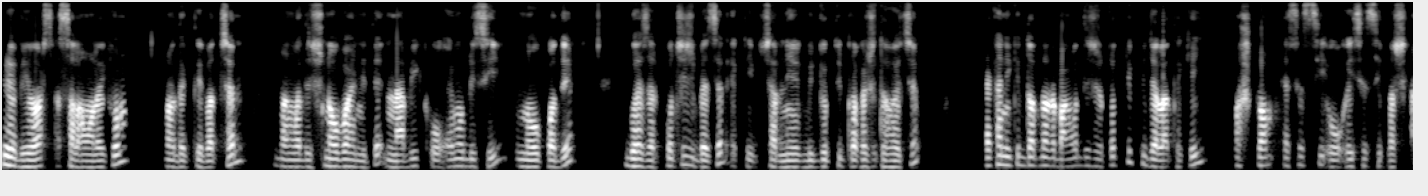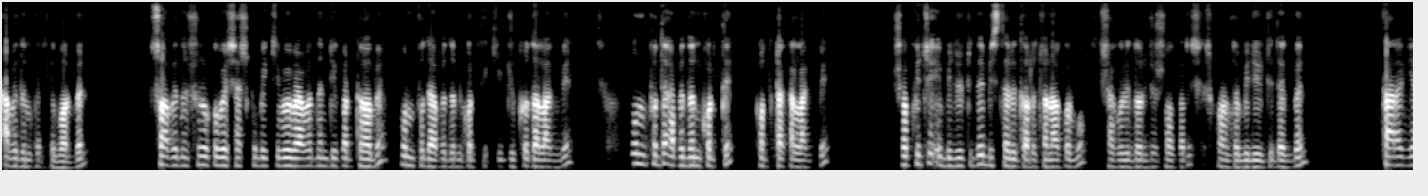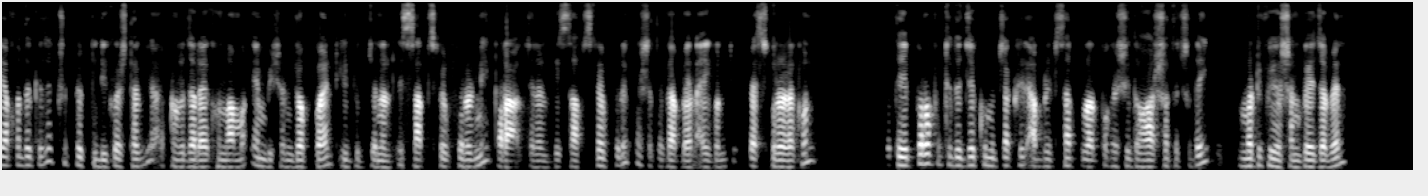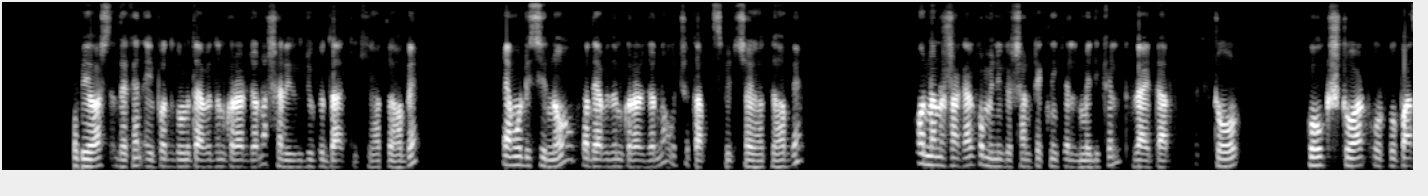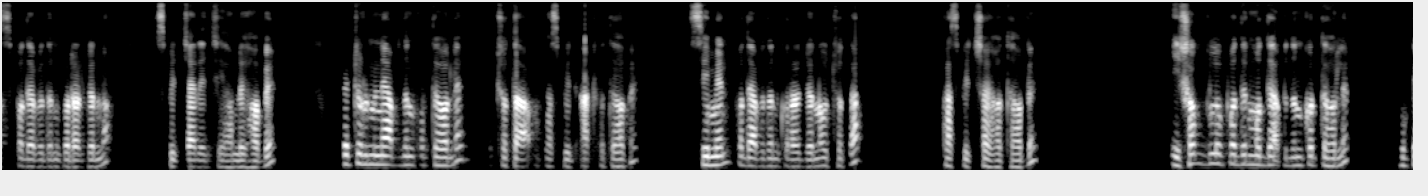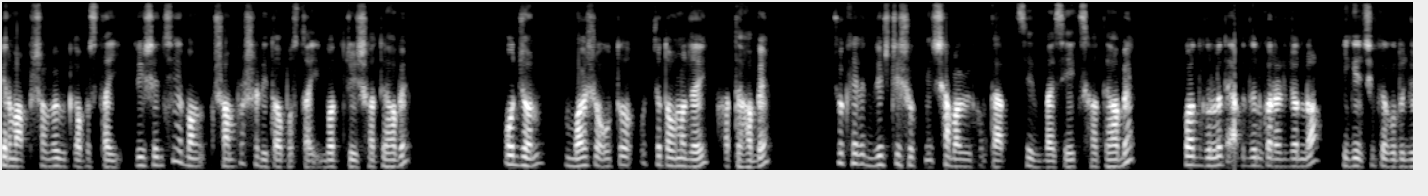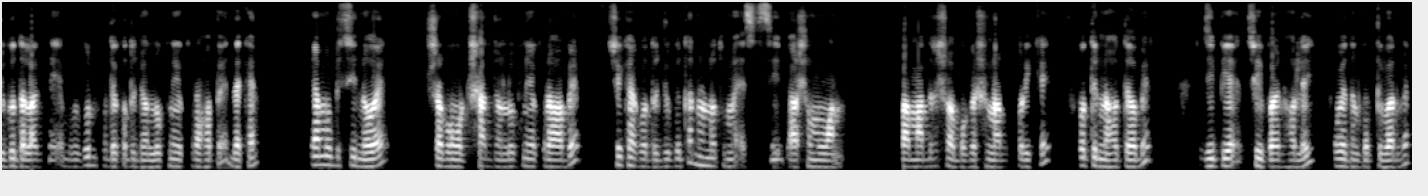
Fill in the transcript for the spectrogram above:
প্রিয় ভিউয়ার্স আসসালামু আলাইকুম। আপনারা দেখতে পাচ্ছেন, বাংলাদেশ নৌবাহিনীতে নাবিক ও এমওডিসি নৌপদে দু হাজার পঁচিশ ব্যাচের একটি বিশাল নিয়োগ বিজ্ঞপ্তি প্রকাশিত হয়েছে। এখানে কিন্তু আপনারা বাংলাদেশের প্রত্যেকটি জেলা থেকেই অষ্টম এসএসসি ও এইচএসসি পাশে আবেদন করতে পারবেন। সো আবেদন শুরু করবে, শেষ করবে, কীভাবে আবেদনটি করতে হবে, কোন পদে আবেদন করতে কি যোগ্যতা লাগবে, কোন পদে আবেদন করতে কত টাকা লাগবে, সবকিছু এই ভিডিওটিতে বিস্তারিত আলোচনা করব। আশা করি ধৈর্য সহকারে শেষ পর্যন্ত ভিডিওটি দেখবেন। তার আগে আপনাদের কাছে ছোট্ট একটি রিকোয়েস্ট থাকবে। আপনারা যারা এখন আমার এমবিশন জব পয়েন্ট ইউটিউব চ্যানেলটি সাবস্ক্রাইব করেননি, তারা চ্যানেলটি সাবস্ক্রাইব করে পাশে থাকা বেল আইকনটি প্রেস করে রাখুন। এতে পরবর্তীতে যে কোনো চাকরির আপডেট সার্কুলার প্রকাশিত হওয়ার সাথে সাথেই নোটিফিকেশন পেয়ে যাবেন। ভিউয়ার্স দেখেন এই পদগুলোতে আবেদন করার জন্য শারীরিক যোগ্যতা কি কি হতে হবে? এমওডিসি নো পদে আবেদন করার জন্য উচ্চতা স্পিড ছয় হতে হবে। অন্যান্য শাখা communication technical medical writer store Coke স্টোয়ার ও টোপাস পদে আবেদন করার জন্য স্পিড চার ইঞ্চি হলে হবে। পেট্রোল মিনে আবেদন করতে হলে উচ্চতা পাঁচ আট হতে হবে। সিমেন্ট পদে আবেদন করার জন্য উচ্চতা পাঁচ ফিট ছয় হতে হবে। এই সবগুলো পদের মধ্যে আবেদন করতে হলে বুকের মাপ স্বাভাবিক অবস্থায় ত্রিশ ইঞ্চি এবং সম্প্রসারিত অবস্থায় বত্রিশ হতে হবে। ওজন, বয়স ও উচ্চতা অনুযায়ী হতে হবে। চোখের দৃষ্টিশক্তি স্বাভাবিক অর্থাৎ সিক্স বাই সিক্স হতে হবে। পদগুলোতে আবেদন করার জন্য কি কি শিক্ষাগত যোগ্যতা লাগবে এবং কোন পদে কতজন লোক নিয়োগ করা হবে দেখেন। এমওডিসি নোয়ে সর্বমোট সাতজন লোক নিয়োগ করা হবে। শিক্ষাগত যোগ্যতা ন্যূনতম এসএসসি বা সমমান বা মাদ্রাসা ভোকেশনাল পরীক্ষায় উত্তীর্ণ হতে হবে। জিপিএ থ্রি পয়েন্ট হলেই আবেদন করতে পারবে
